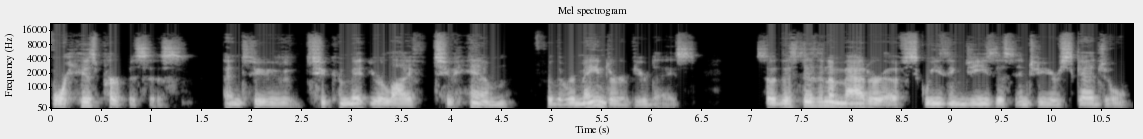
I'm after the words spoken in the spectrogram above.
for His purposes, and to to commit your life to Him for the remainder of your days. So this isn't a matter of squeezing Jesus into your schedule,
